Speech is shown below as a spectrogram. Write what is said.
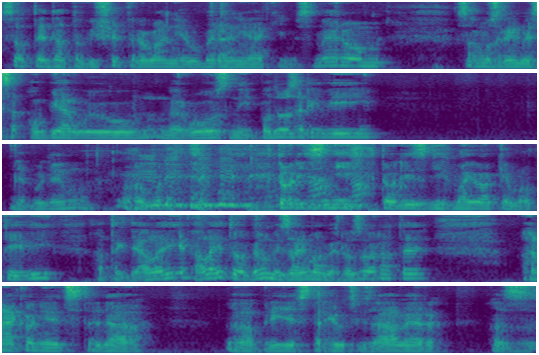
sa teda to vyšetrovanie uberá nejakým smerom. Samozrejme sa objavujú rôzni podozriví, nebudem hovoriť, ktorí z, no, nich, no, ktorí z nich majú aké motívy a tak ďalej, ale je to veľmi zaujímavé rozhoraté a nakoniec teda príde strhujúci záver s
